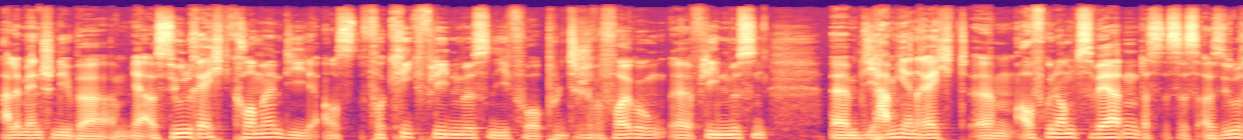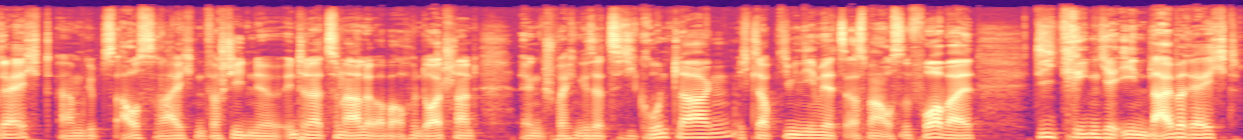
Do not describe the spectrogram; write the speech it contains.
alle Menschen, die über ähm, ja, Asylrecht kommen, die aus, vor Krieg fliehen müssen, die vor politischer Verfolgung äh, fliehen müssen. Ähm, die haben hier ein Recht, ähm, aufgenommen zu werden. Das ist das Asylrecht. Ähm, Gibt es ausreichend verschiedene internationale, aber auch in Deutschland äh, entsprechend gesetzliche Grundlagen. Ich glaube, die nehmen wir jetzt erstmal außen vor, weil die kriegen hier eh ein Bleiberecht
